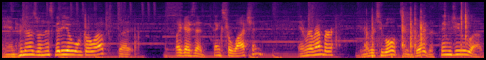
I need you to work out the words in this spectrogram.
And who knows when this video will go up, but like I said, thanks for watching. And remember, you're never too old to enjoy the things you love.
